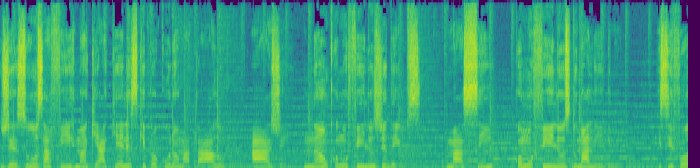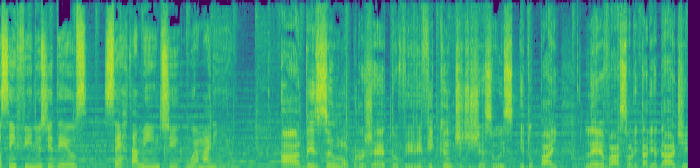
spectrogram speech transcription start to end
Jesus afirma que aqueles que procuram matá-lo agem não como filhos de Deus, mas sim como filhos do maligno. E se fossem filhos de Deus, certamente o amariam. A adesão ao projeto vivificante de Jesus e do Pai leva à solidariedade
